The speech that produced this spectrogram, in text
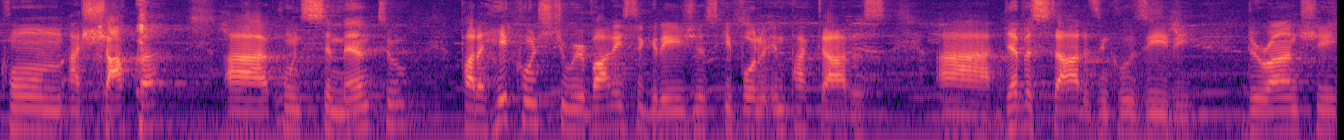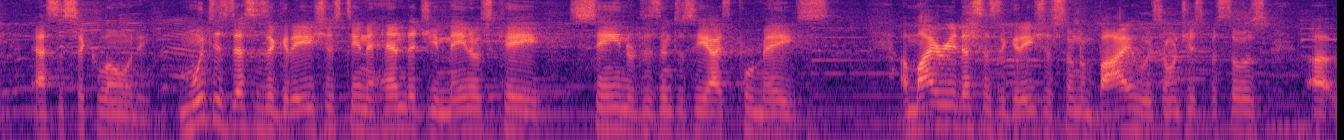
com a chapa, uh, com o cimento, para reconstruir várias igrejas que foram impactadas, uh, devastadas inclusive, durante essa ciclone. Muitas dessas igrejas têm renda de menos que 100 ou 200 reais por mês. A maioria dessas igrejas são em bairros onde as pessoas uh,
